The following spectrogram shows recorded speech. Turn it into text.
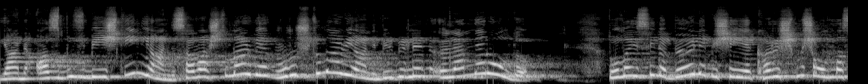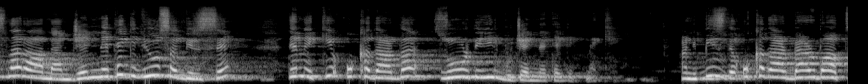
yani az buz bir iş değil yani savaştılar ve vuruştular yani birbirlerini ölenler oldu. Dolayısıyla böyle bir şeye karışmış olmasına rağmen cennete gidiyorsa birisi demek ki o kadar da zor değil bu cennete gitmek. Hani biz de o kadar berbat,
